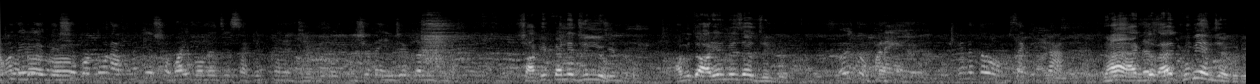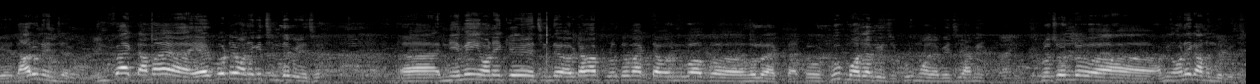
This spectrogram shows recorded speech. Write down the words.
আমাদের দেশে বর্তমানে আপনাকে সবাই বলে যে সাকিব খানের জিবি বিষয়টা এনজয় করেন কিনা? শাকিব খানের জিল্লু? আমি তো আরিয়ান মির্জার জিল্লু। ওই তো মানে হ্যাঁ একদম খুবই এনজয় করি দারুণ এনজয় করি। ইনফ্যাক্ট আমার এয়ারপোর্টে অনেকে চিনতে পেরেছে। নেমেই অনেকে চিনতে ওটা আমার প্রথম একটা অনুভব হলো একটা। তো খুব মজা পেয়েছি খুব মজা পেয়েছি। আমি প্রচণ্ড আমি অনেক আনন্দ পেয়েছি।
